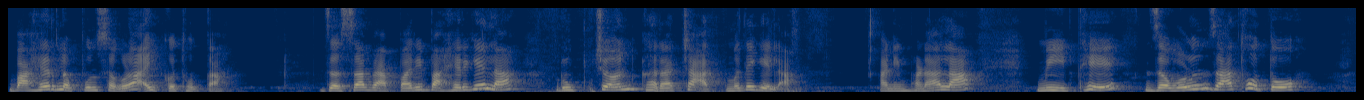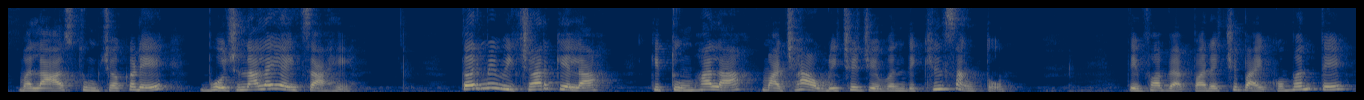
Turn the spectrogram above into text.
बाहेर लपून सगळं ऐकत होता. जसा व्यापारी बाहेर गेला रूपचंद घराच्या आतमध्ये गेला आणि म्हणाला मी इथे जवळून जात होतो. मला आज तुमच्याकडे भोजनाला यायचं आहे. तर मी विचार केला की तुम्हाला माझ्या आवडीचे जेवण देखील सांगतो. तेव्हा व्यापाऱ्याची बायको म्हणते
